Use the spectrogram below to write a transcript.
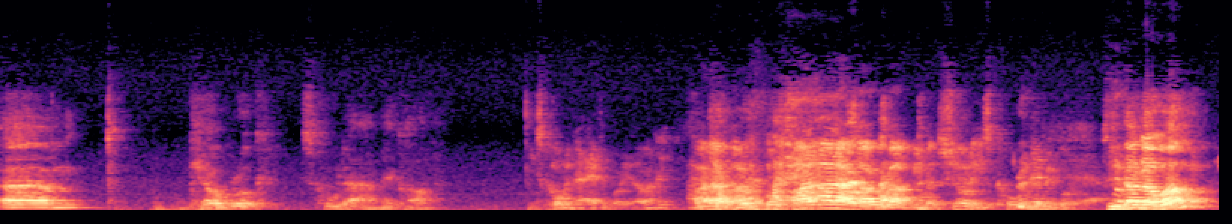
Um, Kel Brook is called out Amir Khan. He's calling out everybody though, isn't he? I I don't know football. I, I don't know rugby, but surely he's calling everybody out. You don't know what?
